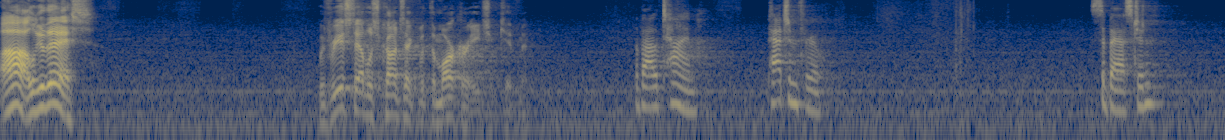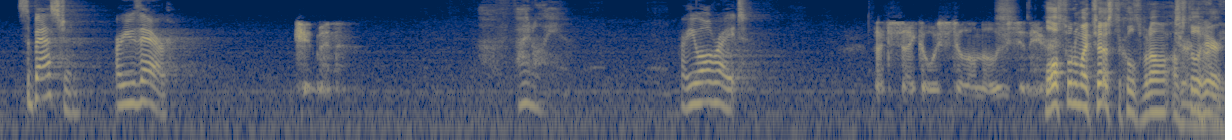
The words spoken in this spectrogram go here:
Ah, look at this. We've reestablished contact with the marker agent, Kidman. About time. Patch him through. Sebastian? Sebastian, are you there? Kidman. Finally. Are you all right? That psycho is still on the loose in here. Lost one of my testicles, but I'm, I'm Turned still on here.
